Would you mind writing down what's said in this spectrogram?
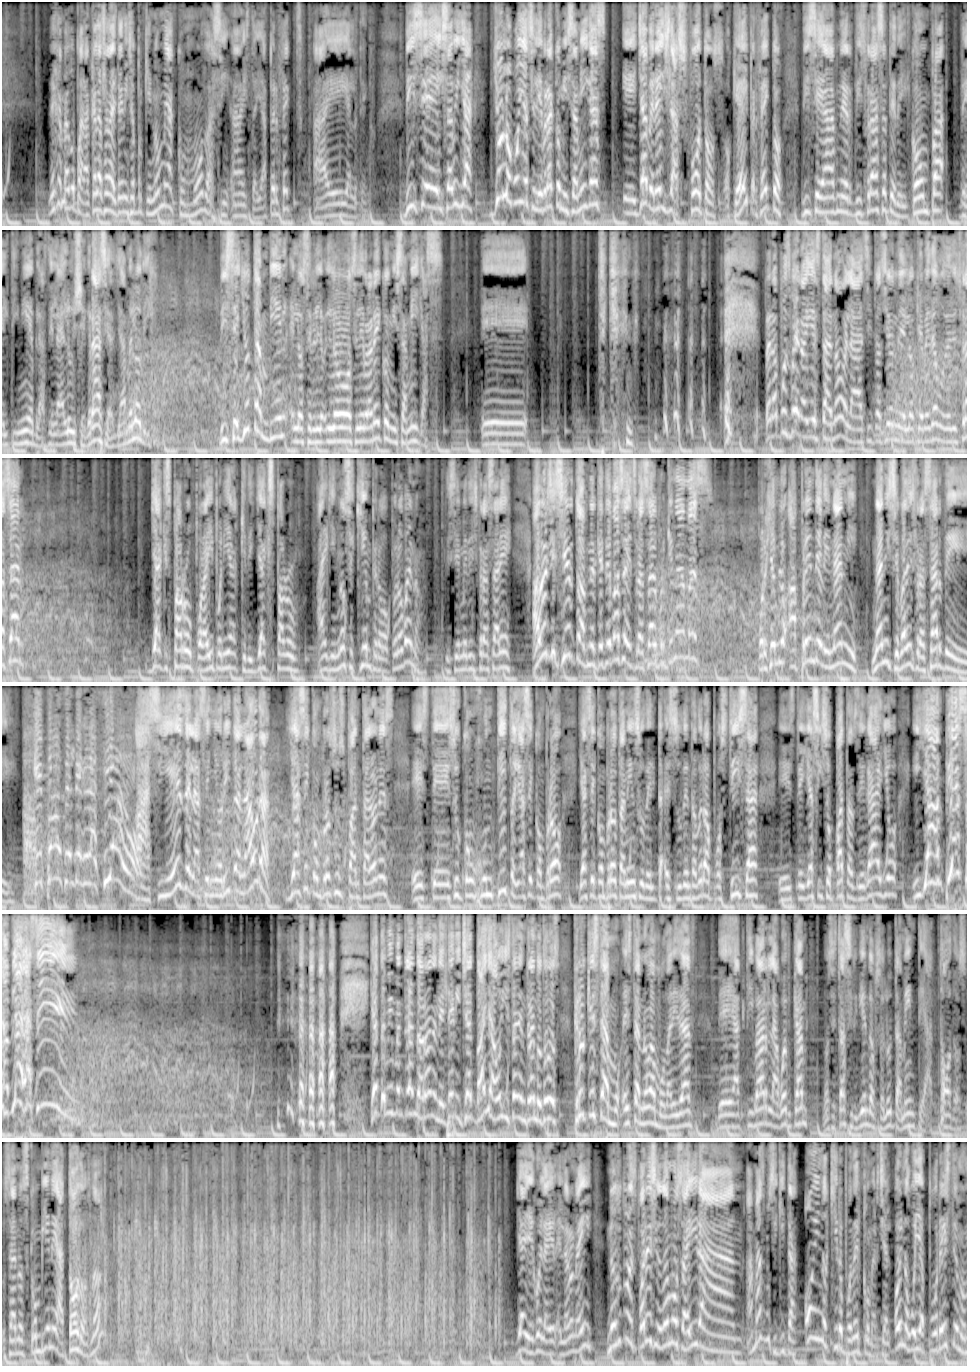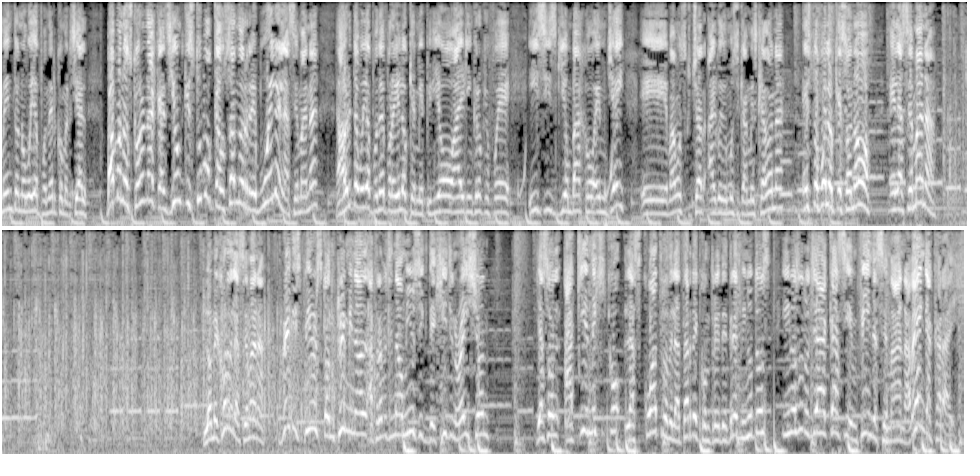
Déjame algo para acá la sala del tenis, ¿eh? porque no me acomodo así. Ahí está, ya, perfecto. Ahí ya lo tengo. Dice Isabilla, yo lo voy a celebrar con mis amigas, eh, ya veréis las fotos, ¿ok? Perfecto. Dice Abner, disfrázate del compa del tinieblas, de la luche, gracias, ya me lo dijo. Dice, yo también lo, lo celebraré con mis amigas. Eh... Pero pues bueno, ahí está, ¿no? La situación de lo que me debo de disfrazar. Jack Sparrow por ahí ponía que de Jack Sparrow alguien, no sé quién, pero, pero bueno, dice me disfrazaré. A ver si es cierto, Abner, que te vas a disfrazar, porque nada más, por ejemplo, aprende de Nani. Nani se va a disfrazar de... ¿Qué pasa, el desgraciado? Así es, de la señorita Laura. Ya se compró sus pantalones, este, su conjuntito, ya se compró, ya se compró también su, delta- su dentadura postiza, este, ya se hizo patas de gallo, y ya empieza a hablar así. ya también va entrando Aaron en el Danny Chat. Vaya, hoy están entrando todos. Creo que esta, esta nueva modalidad de activar la webcam nos está sirviendo absolutamente a todos. O sea, nos conviene a todos, ¿no? Ya llegó el, el ahí. Nosotros les parece, nos vamos a ir a, a más musiquita. Hoy no quiero poner comercial. Hoy no voy a, por este momento no voy a poner comercial. Vámonos con una canción que estuvo causando revuelo en la semana. Ahorita voy a poner por ahí lo que me pidió alguien, creo que fue Isis-MJ. Eh, vamos a escuchar algo de música mezcladona. Esto fue lo que sonó en la semana. Lo mejor de la semana. Britney Spears con Criminal a través de Now Music de Hit Generation. Ya son aquí en México las 4 de la tarde con 33 minutos y nosotros ya casi en fin de semana. Venga, caray.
